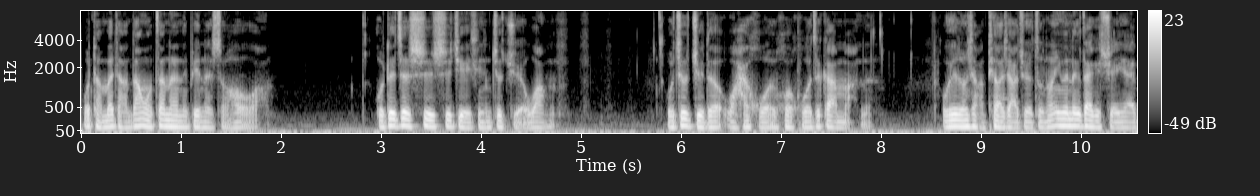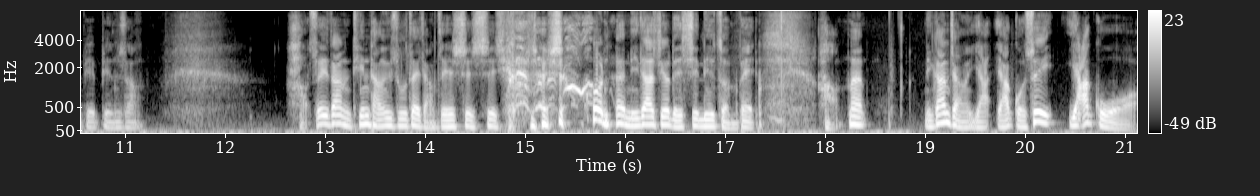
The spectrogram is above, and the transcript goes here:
我坦白讲，当我站在那边的时候啊，我对这世世界已经就绝望了。我就觉得我还活活活着干嘛呢？我有种想跳下去的冲动，因为那个在一个悬崖边边上。好，所以当你听唐玉珠在讲这些事事情的时候呢，你一定要有点心理准备。好，那你刚刚讲雅雅果，所以雅果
